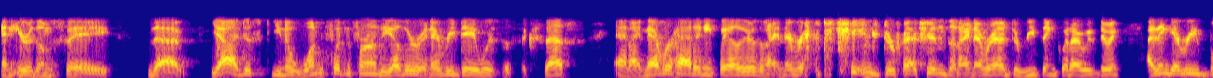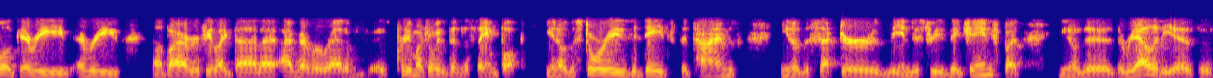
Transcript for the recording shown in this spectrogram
and hear them say that, yeah, I just, you know, one foot in front of the other and every day was a success and I never had any failures and I never had to change directions and I never had to rethink what I was doing. I think every book, every every uh, biography like that I, have ever read has pretty much always been the same book. You know, the stories, the dates, the times, you know the sectors the industries they change but you know the the reality is is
